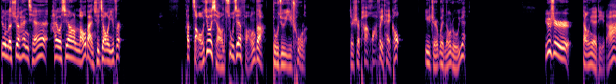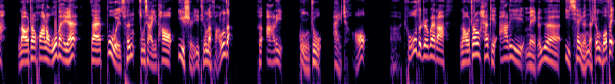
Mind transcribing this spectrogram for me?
挣的血汗钱还要向老板去交一份。他早就想租间房子独居一处了，只是怕花费太高，一直未能如愿。于是当月底的老张花了五百元，在布尾村租下一套一室一厅的房子，和阿丽共住爱巢。啊，除此之外呢，老张还给阿丽每个月一千元的生活费。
